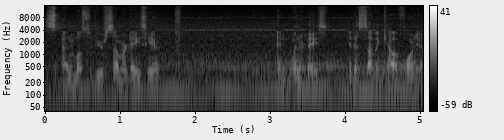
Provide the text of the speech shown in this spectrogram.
Spend most of your summer days here and winter days. It is Southern California.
